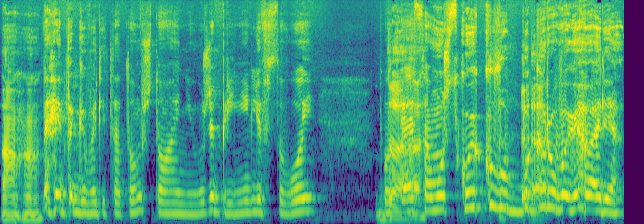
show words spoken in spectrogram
ага. это говорит о том, что они уже приняли в свой Получается, да. мужской клуб, грубо говоря.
